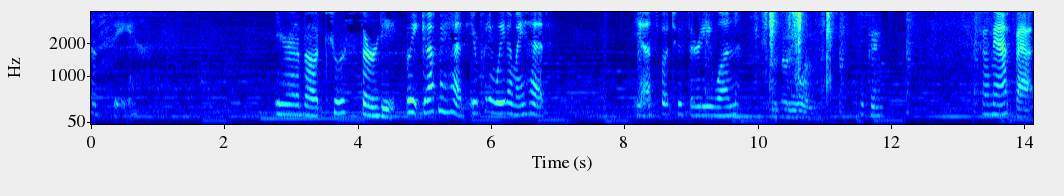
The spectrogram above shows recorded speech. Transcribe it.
Let's see. You're at about 230. Wait, get off my head. You're putting weight on my head. Yeah, it's about 231. 231. Okay. So math that.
